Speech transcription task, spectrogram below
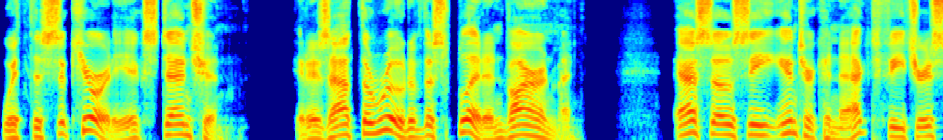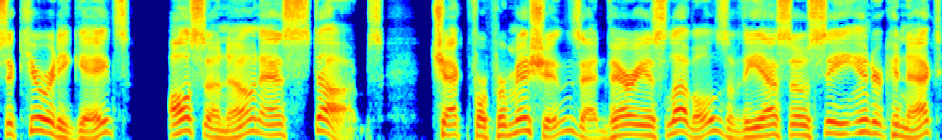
with the security extension. It is at the root of the split environment. SoC Interconnect features security gates, also known as stubs. Check for permissions at various levels of the SoC interconnect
